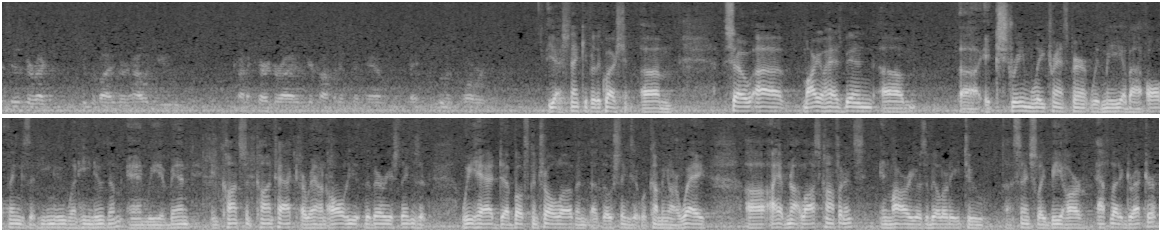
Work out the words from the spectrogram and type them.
as his direct supervisor, how would you kind of characterize your confidence in him moving forward? Yes, thank you for the question. Um, so uh, Mario has been um, uh, extremely transparent with me about all things that he knew when he knew them, and we have been in constant contact around all the, the various things that we had uh, both control of and uh, those things that were coming our way. Uh, I have not lost confidence in Mario's ability to essentially be our athletic director.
